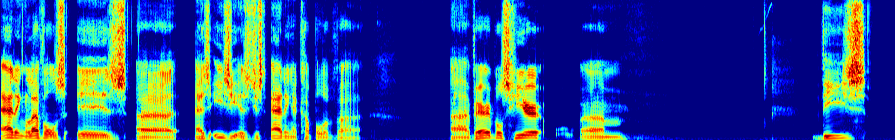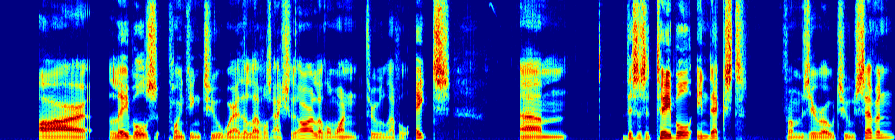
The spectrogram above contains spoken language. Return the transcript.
adding levels is uh, as easy as just adding a couple of uh, uh, variables here. Um, these are labels pointing to where the levels actually are, level one through level eight. Um, this is a table indexed from 0 to 7,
